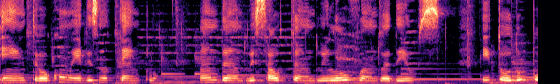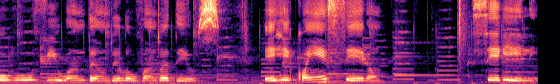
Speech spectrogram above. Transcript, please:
e entrou com eles no templo, andando e saltando e louvando a Deus. E todo o povo ouviu andando e louvando a Deus e reconheceram ser ele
